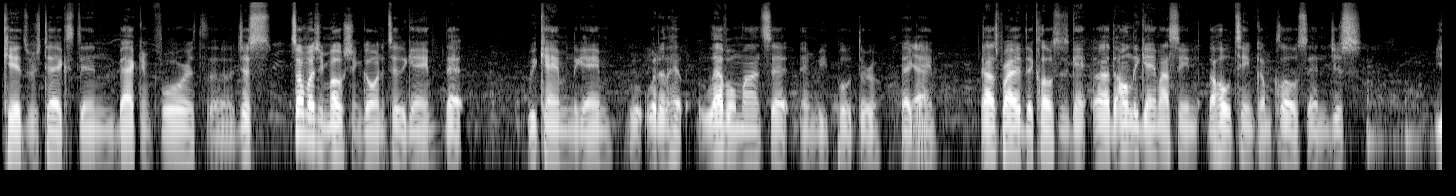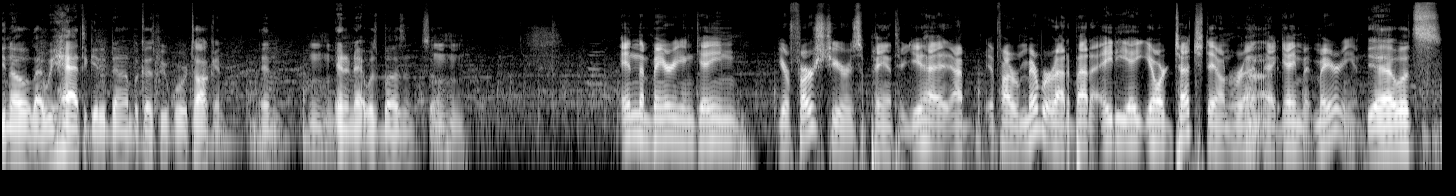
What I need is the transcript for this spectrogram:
kids were texting back and forth, uh, just so much emotion going into the game that we came in the game with a level mindset and we pulled through that Yeah. game. That was probably the closest game, uh, the only game I seen the whole team come close and just, you know, like we had to get it done because people were talking and Mhm. internet was buzzing. So Mhm. In the Marion game, your first year as a Panther, you had, I, if I remember right, about an 88-yard touchdown run Uh, that game at Marion. yeah, what's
